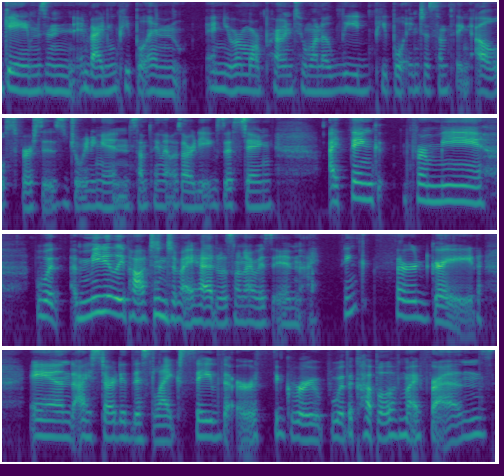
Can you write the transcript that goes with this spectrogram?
games and inviting people in and you were more prone to want to lead people into something else versus joining in something that was already existing. I think for me, what immediately popped into my head was when I was in, I think, third grade. And I started this like save the earth group with a couple of my friends.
